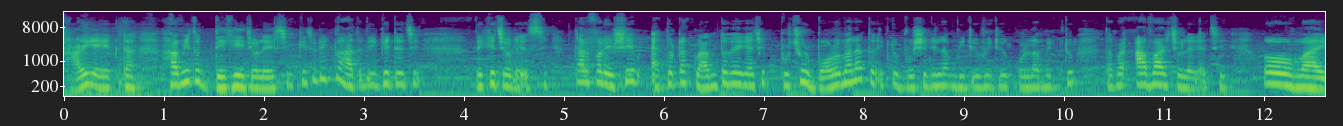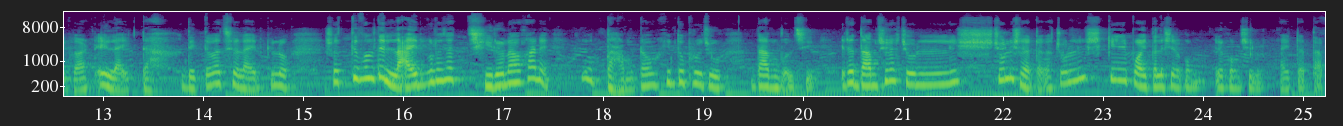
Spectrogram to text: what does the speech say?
শাড়ি এক একটা। আমি তো দেখেই চলে এসেছি, কিছুটা একটু হাতে দিয়ে কেটেছি দেখে চলে এসেছি। তারপরে এসে এতটা ক্লান্ত হয়ে গেছে, প্রচুর বড় মেলা, তো একটু বসে নিলাম ভিডিও ভিডিও করলাম একটু, তারপর আবার চলে গেছি। ও মাই গড, এই লাইটটা, দেখতে পাচ্ছ লাইটগুলো? সত্যি বলতে লাইটগুলো যা ছিল না ওখানে কিন্তু দামটাও কিন্তু প্রচুর। দাম বলছি, এটার দাম ছিল চল্লিশ চল্লিশ হাজার টাকা, চল্লিশ কি পঁয়তাল্লিশ এরকম এরকম ছিল, লাইটটার দাম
